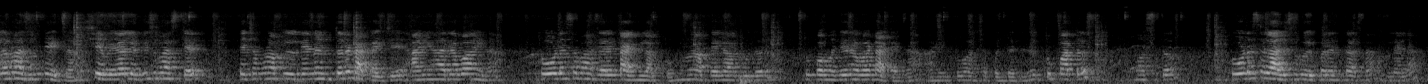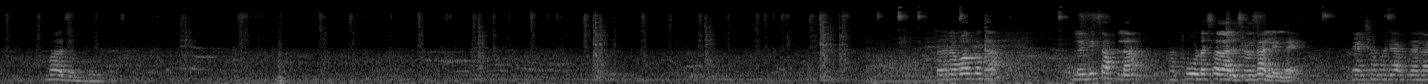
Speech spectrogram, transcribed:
चांगला भाजून घ्यायचा. शेवया लगेच भाजतात. त्याच्यामुळे आपल्याला ते नंतर टाकायचे. आणि हा रवा आहे ना थोडासा भाजायला टाइम लागतो. म्हणून आपल्याला अगोदर तुपामध्ये रवा टाकायचा आणि तो अशा पद्धतीने तुपातच मस्त थोडासा लालसर होईपर्यंत असा आपल्याला भाजून घ्यायचा. तर रवा बघा लगेच आपला हा थोडासा लालसर झालेला आहे. त्याच्यामध्ये आपल्याला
